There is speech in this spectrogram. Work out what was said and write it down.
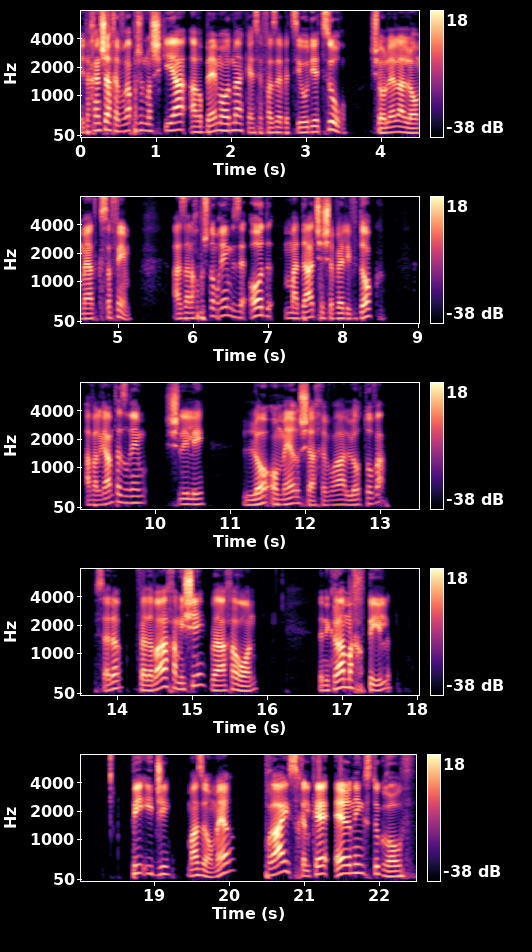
ייתכן שהחברה פשוט משקיעה הרבה מאוד מהכסף הזה בציוד ייצור, שעולה לה לא מעט כספים. אז אנחנו פשוט אומרים, זה עוד מדד ששווה לבדוק, אבל גם תזרים שלילי לא אומר שהחברה לא טובה, בסדר? והדבר החמישי והאחרון, זה נקרא מכפיל PEG. מה זה אומר? Price חלקי earnings to growth.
